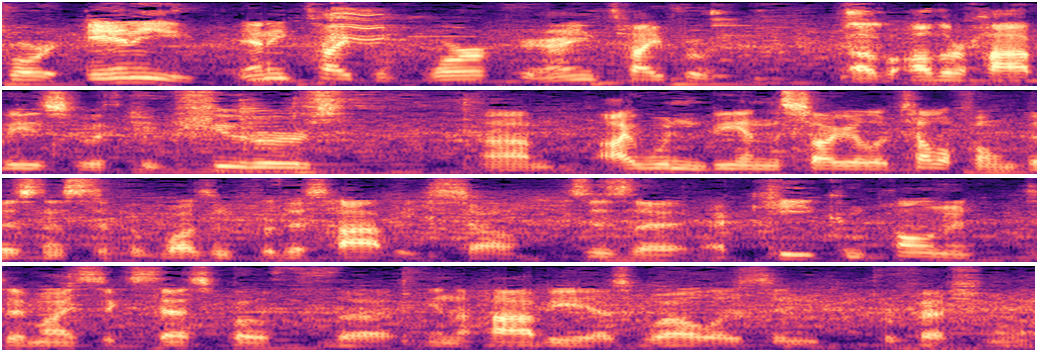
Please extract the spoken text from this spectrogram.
for any any type of work or any type of, of other hobbies with computers Um, I wouldn't be in the cellular telephone business if it wasn't for this hobby. So this is a, a key component to my success both uh, in the hobby as well as in professional life.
